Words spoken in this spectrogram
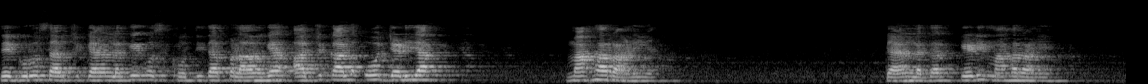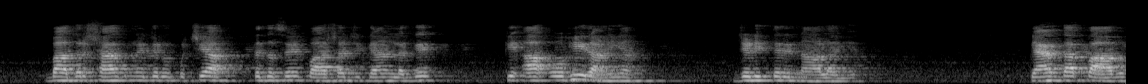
ਤੇ ਗੁਰੂ ਸਾਹਿਬ ਜੀ ਕਹਿਣ ਲੱਗੇ, ਉਸ ਖੋਤੀ ਦਾ ਭਲਾ ਹੋ ਗਿਆ। ਅੱਜ ਕੱਲ ਉਹ ਜੜੀਆ ਮਹਾਰਾਣੀ ਹੈ ਕਹਿਣ ਲੱਗਾ, ਕਿਹੜੀ ਮਹਾਰਾਣੀ? ਬਹਾਦਰ ਸ਼ਾਹ ਨੇ ਜਦੋਂ ਪੁੱਛਿਆ, ਤੇ ਦਸਵੇਂ ਪਾਤਸ਼ਾਹ ਜੀ ਕਹਿਣ ਲੱਗੇ ਕਿ ਆ ਉਹੀ ਰਾਣੀ ਆ ਜਿਹੜੀ ਤੇਰੇ ਨਾਲ ਆਈ ਹੈ ਕਹਿਣ ਦਾ ਭਾਵ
